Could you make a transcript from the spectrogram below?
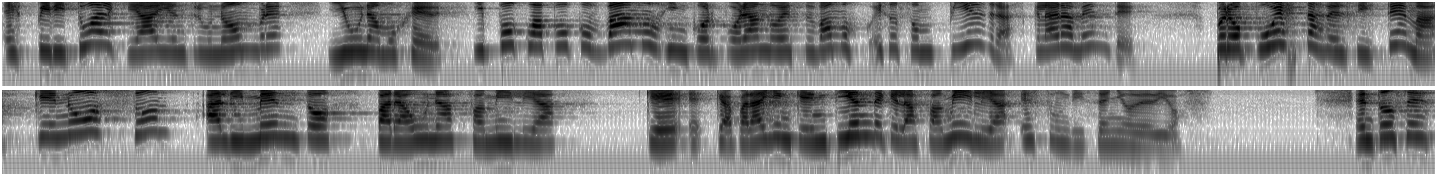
espiritual que hay entre un hombre y una mujer. Y poco a poco vamos incorporando eso vamos, esos son piedras, claramente, propuestas del sistema que no son alimento para una familia que, para alguien que entiende que la familia es un diseño de Dios. Entonces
